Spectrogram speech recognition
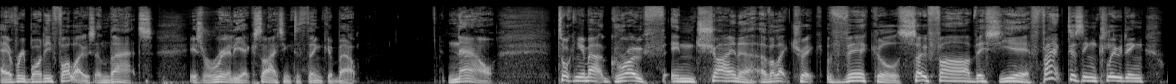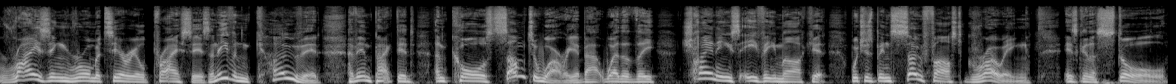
everybody follows, and that is really exciting to think about. Now, talking about growth in China of electric vehicles so far this year. Factors including rising raw material prices and even COVID have impacted and caused some to worry about whether the Chinese EV market, which has been so fast growing, is going to stall.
